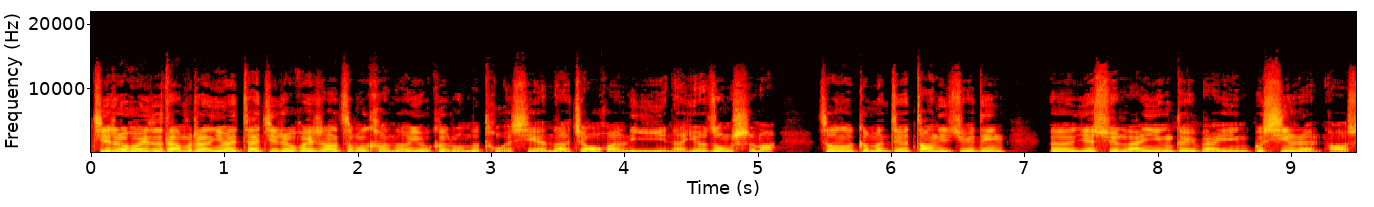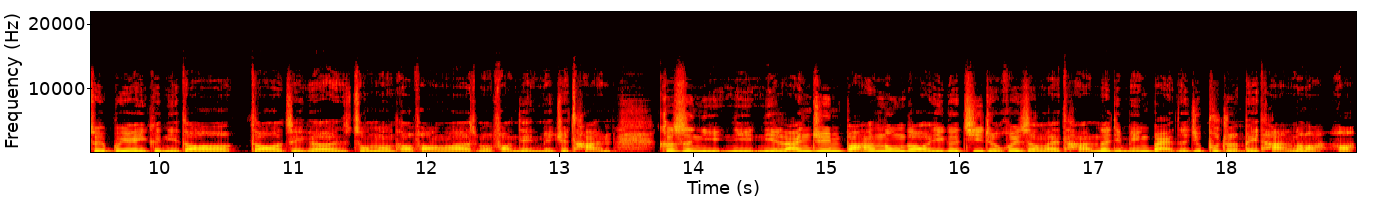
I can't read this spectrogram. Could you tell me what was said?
记者会是谈不成，因为在记者会上怎么可能有各种的妥协呢？交换利益呢？有这种事吗？这种根本就当你决定，呃，也许蓝营对白营不信任啊，所以不愿意跟你到到这个总统套房啊什么房间里面去谈。可是你你你蓝军把它弄到一个记者会上来谈，那就明摆着就不准备谈了嘛啊。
